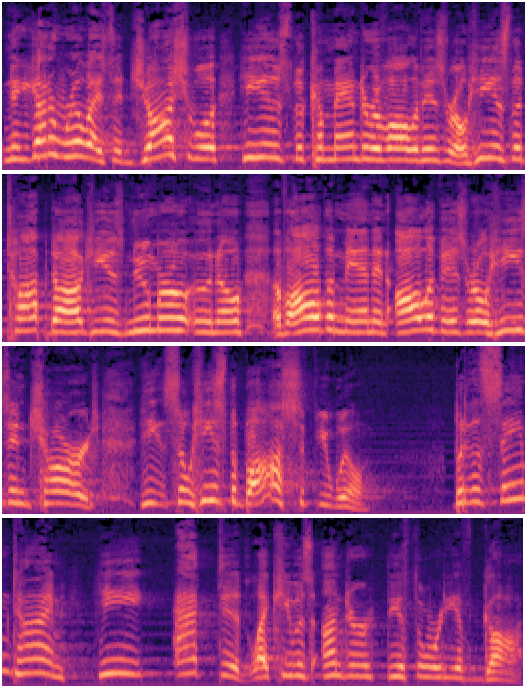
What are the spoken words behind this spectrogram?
now you got to realize that Joshua, he is the commander of all of Israel. He is the top dog. He is numero uno of all the men in all of Israel. He's in charge. He, so he's the boss, if you will. But at the same time, he acted like he was under the authority of God.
